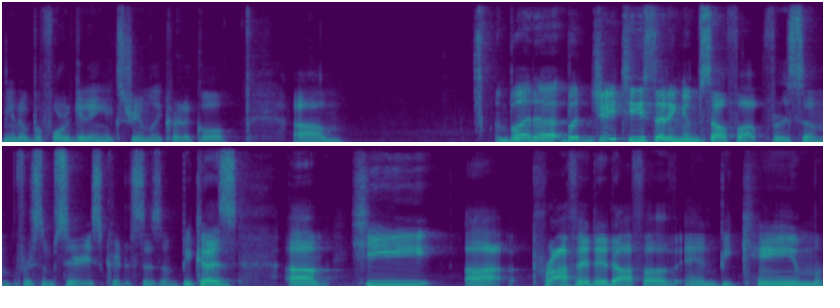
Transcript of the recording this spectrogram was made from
you know, before getting extremely critical. Um, but uh, but JT setting himself up for some for some serious criticism because um, he uh, profited off of and became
